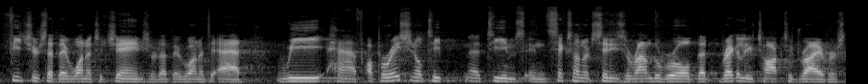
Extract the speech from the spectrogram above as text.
features that they wanted to change or that they wanted to add. We have operational te uh, teams in 600 cities around the world that regularly talk to drivers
